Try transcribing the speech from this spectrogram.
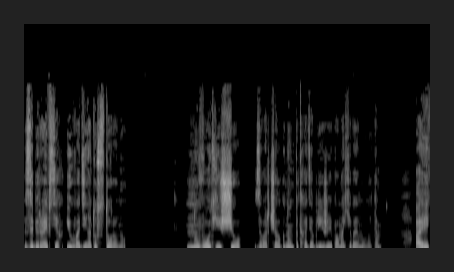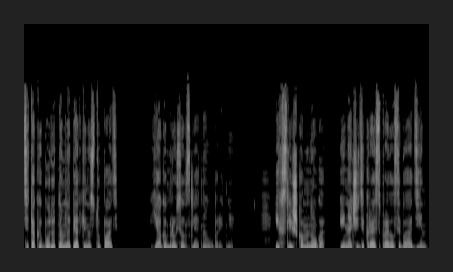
забирай всех и уводи на ту сторону!» «Ну вот еще!» — заворчал гном, подходя ближе и помахивая молотом. «А эти так и будут нам на пятки наступать?» Яга бросил взгляд на оборотня. «Их слишком много, иначе Декрай справился бы один».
